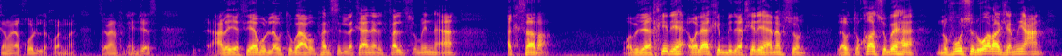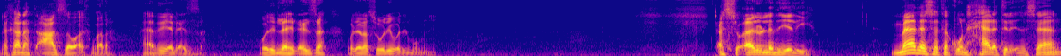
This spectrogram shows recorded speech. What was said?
كما يقول إخواننا زمان في الحجاز. علي ثياب لو تباع بفلس لكان الفلس منها أكثر وبداخلها ولكن بداخلها نفس لو تقاس بها نفوس الورى جميعا لكانت أعز وأكبر. هذه هي العزة ولله العزة ولرسوله وللمؤمنين. السؤال الذي يليه ماذا ستكون حالة الإنسان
